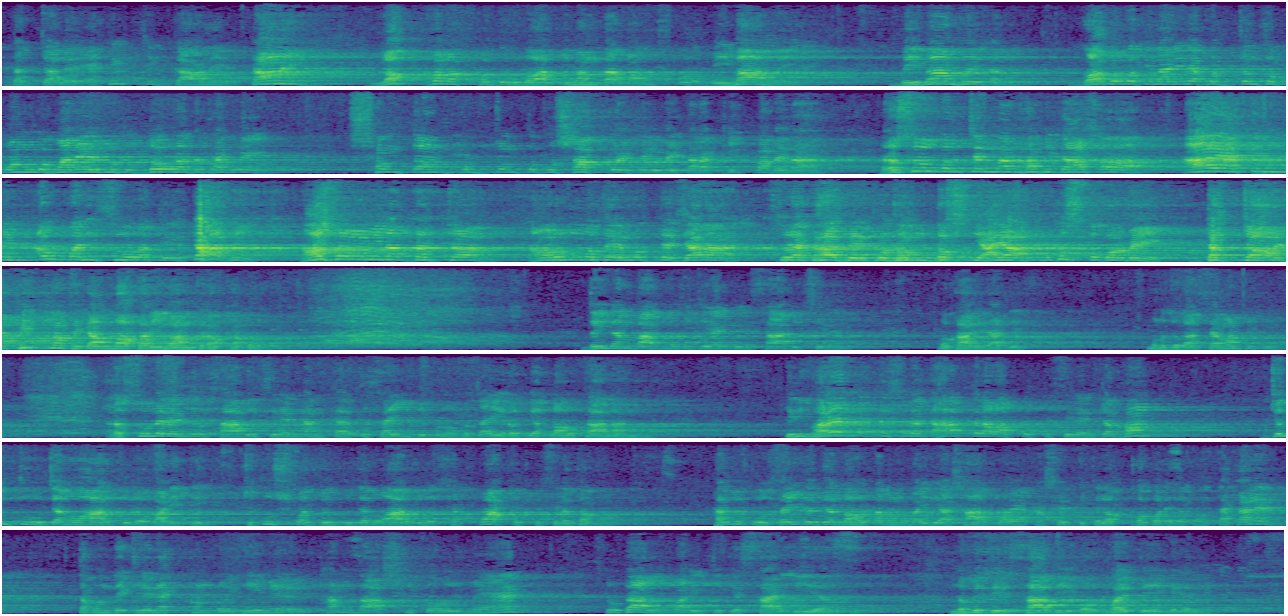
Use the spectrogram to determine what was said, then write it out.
দাজ্জালের এক একটি গানের টানে লক্ষ লক্ষ দুর্বল ইমানদার মানুষগুলো বেইমান হয়ে বেইমান হয়ে যাবে। গর্ভবতী নারীরা পর্যন্ত পঙ্গপালের মতো দৌড়াতে থাকবে। সন্তান পর্যন্ত পোশাক করে ফেলবে, তারা ঠিক পাবে না। রসুল বলছেন, মান হাফিজা আশারা আয়াতিন মিন আউয়ালি সূরাতিল কাহফি। আশারা মিন আদ-দাজ্জাল আমার উম্মতের মধ্যে যারা সূরা কাহফের প্রথম 10টি আয়াত মুখস্থ করবে, দাজ্জালের ফিতনা থেকে আল্লাহ তার ঈমানকে রক্ষা করবে। দুই নাম্বার নবীজির একজন সাহাবী ছিলেন, বুখারীর হাদিস। মনোযোগ আছে আমার দিকে? রসুলের একজন সাহাবী ছিলেন, নাম তার উসাইদ ইবনে হুজাই। তিনি ঘরের মধ্যে সূরা কাহাফ তেলাওয়াত করতেছিলেন, যখন জন্তু জানোয়ারগুলো বাড়িতে, চতুষ্পদ জন্তু জানোয়ারগুলো ছটফট করতেছিল তখন। হযরত উসাইদ রাদিয়াল্লাহু তাআলা বাইরে আসার পরে আকাশের দিকে লক্ষ্য করে যখন তাকালেন, তখন দেখলেন একখণ্ড হিমেল, ঠান্ডা, শীতল মেঘ টোটাল বাড়িটিকে ছায়া দিয়ে আছে। নবীজির সাহাবী বড় ভয় পেয়ে গেলেন।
